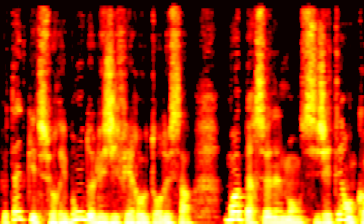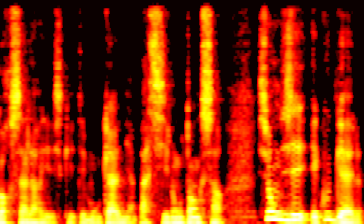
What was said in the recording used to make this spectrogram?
Peut-être qu'il serait bon de légiférer autour de ça. Moi personnellement, si j'étais encore salarié, ce qui était mon cas il n'y a pas si longtemps que ça, si on me disait écoute Gaël,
